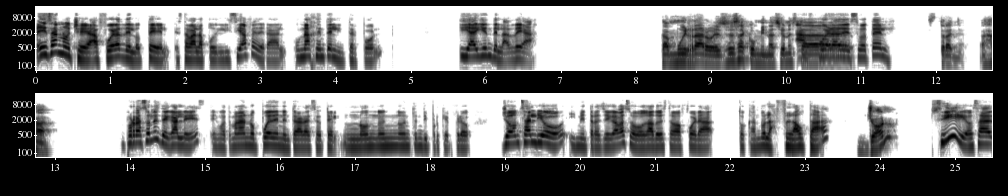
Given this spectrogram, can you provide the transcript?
Esa noche, afuera del hotel, estaba la Policía Federal, un agente del Interpol y alguien de la DEA. Está muy raro eso, esa combinación está... Afuera de su hotel. Extraña, ajá. Por razones legales, en Guatemala no pueden entrar a ese hotel. No, no, no entendí por qué, pero John salió y mientras llegaba su abogado estaba afuera tocando la flauta. ¿John? Sí, o sea,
